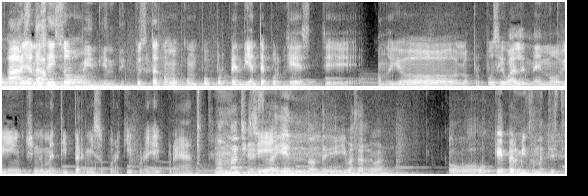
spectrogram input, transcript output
O Ah, ya no se hizo. Pendiente. Pues está como, como por, por pendiente, porque este cuando yo lo propuse igual me moví un chingo, metí permisos por aquí, por allá y por allá. No manches, Sí. ¿ahí en donde ibas a grabar? ¿O, qué permisos metiste?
